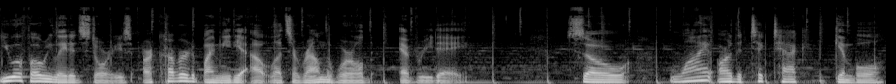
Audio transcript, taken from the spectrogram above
UFO related stories are covered by media outlets around the world every day. So, why are the Tic Tac, Gimbal,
